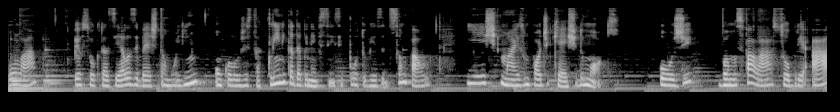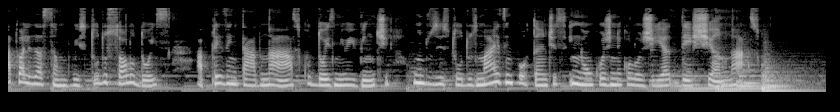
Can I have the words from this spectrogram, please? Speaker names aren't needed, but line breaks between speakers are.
Olá, eu sou Graziela Zibeste Tamolin, oncologista clínica da Beneficência Portuguesa de São Paulo, e este é mais um podcast do MOC. Hoje vamos falar sobre a atualização do estudo Solo 2 apresentado na ASCO 2020, um dos estudos mais importantes em oncoginecologia deste ano na ASCO.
